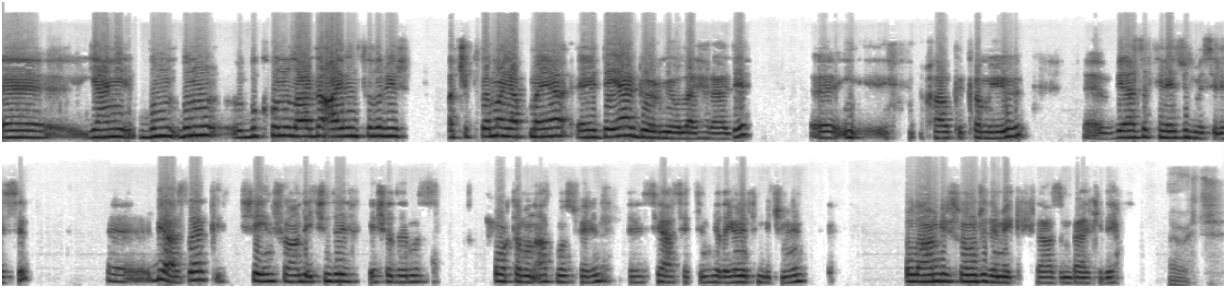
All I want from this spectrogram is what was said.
Ee, yani bunu, bunu bu konularda ayrıntılı bir açıklama yapmaya e, değer görmüyorlar herhalde. E, halkı, kamuyu. E, biraz da tenezzül meselesi. E, biraz da şeyin şu anda içinde yaşadığımız ortamın, atmosferin, e, siyasetin ya da yönetim biçiminin olağan bir sonucu demek lazım belki de. Evet.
